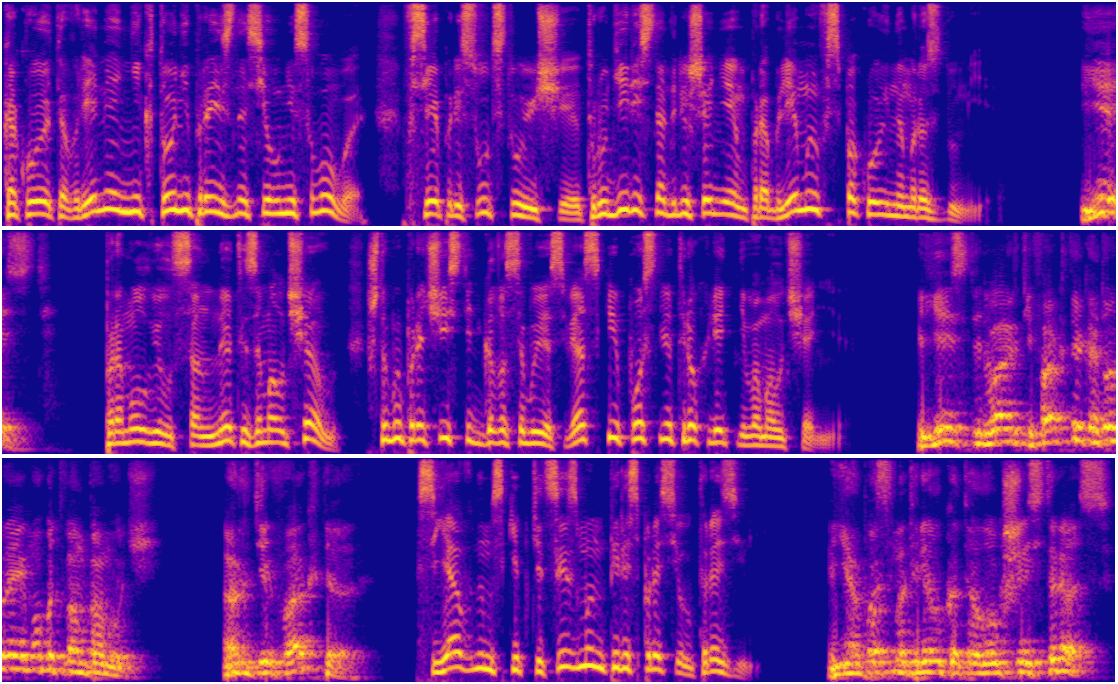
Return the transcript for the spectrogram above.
Какое-то время никто не произносил ни слова. Все присутствующие трудились над решением проблемы в спокойном раздумье. «Есть!» Промолвил Саннет и замолчал, чтобы прочистить голосовые связки после трехлетнего молчания. «Есть два артефакта, которые могут вам помочь». «Артефакта?» С явным скептицизмом переспросил Тразин. «Я посмотрел каталог шесть раз.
